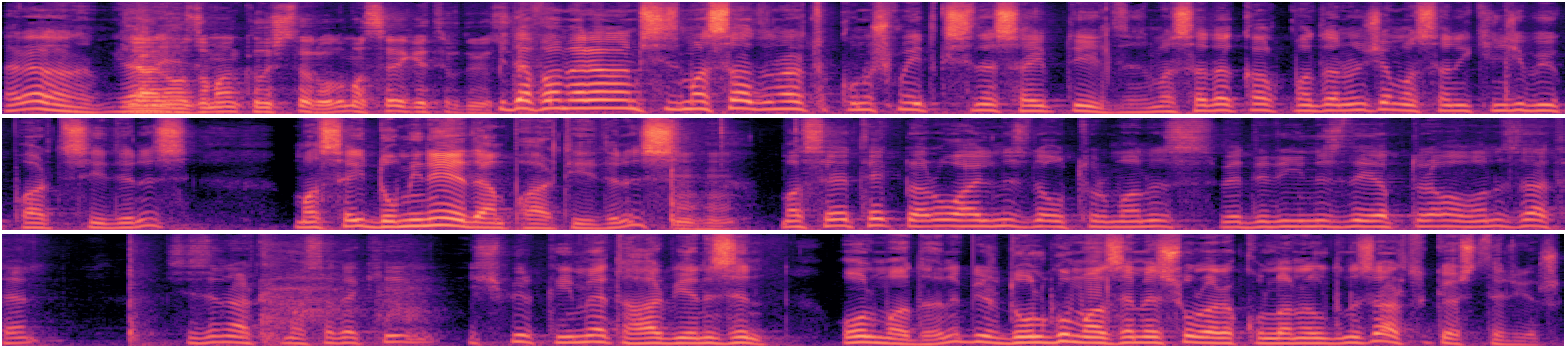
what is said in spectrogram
Meral Hanım. Yani, Yani, o zaman Kılıçdaroğlu masaya getir diyorsun. bir defa Meral Hanım siz masa adına artık konuşma yetkisine sahip değildiniz. Masada kalkmadan önce masanın ikinci büyük partisiydiniz. Masayı domine eden partiydiniz. Masaya tekrar o halinizle oturmanız ve dediğinizde yaptıramamanız zaten sizin artık masadaki hiçbir kıymet harbiyenizin olmadığını bir dolgu malzemesi olarak kullanıldığınızı artık gösteriyor.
